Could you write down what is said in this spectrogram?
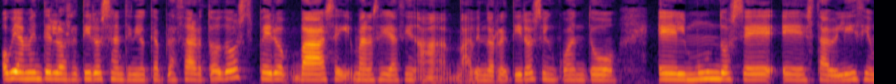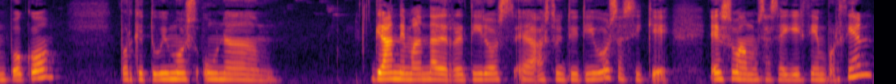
Obviamente los retiros se han tenido que aplazar todos, pero va a seguir, van a seguir habiendo retiros en cuanto el mundo se eh, estabilice un poco porque tuvimos una gran demanda de retiros eh, astrointuitivos, así que eso vamos a seguir 100%,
